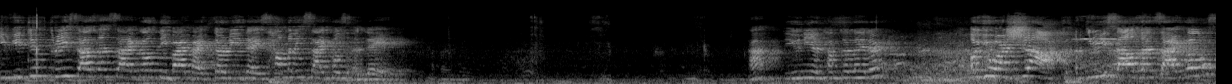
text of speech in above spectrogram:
If you do 3,000 cycles divided by 30 days, how many cycles a day? Huh? Do you need a calculator? Or you are shocked? 3,000 cycles?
